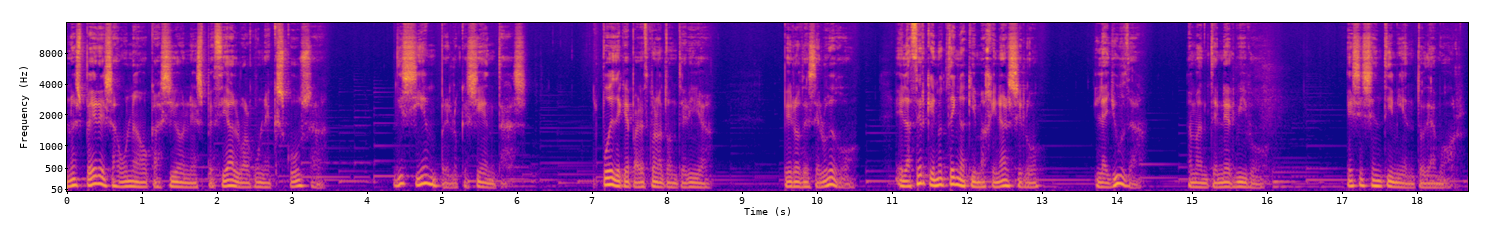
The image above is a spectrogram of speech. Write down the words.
No esperes a una ocasión especial o alguna excusa. Di siempre lo que sientas. Puede que parezca una tontería, pero desde luego, el hacer que no tenga que imaginárselo le ayuda a mantener vivo ese sentimiento de amor.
